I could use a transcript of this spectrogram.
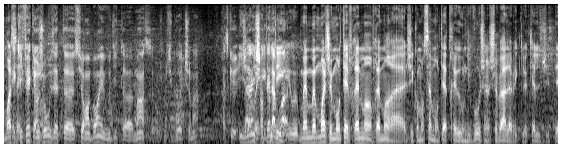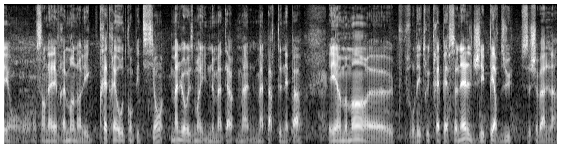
moi, Et qui fait qu'un jour vous êtes euh, sur un banc et vous dites euh, mince, je me suis gouré de chemin? Parce que Ah il chantait écoutez, la voix. euh, moi, je montais vraiment, vraiment. J'ai commencé à monter à très haut niveau. J'ai un cheval avec lequel j'étais. On, on s'en allait vraiment dans les très, très hautes compétitions. Malheureusement, il ne m'appartenait pas. Et à un moment, euh, pour des trucs très personnels, j'ai perdu ce cheval-là.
